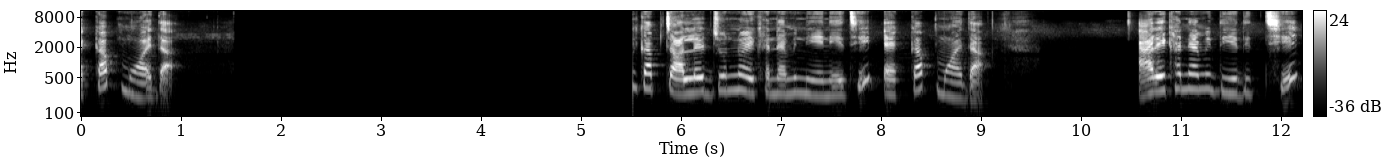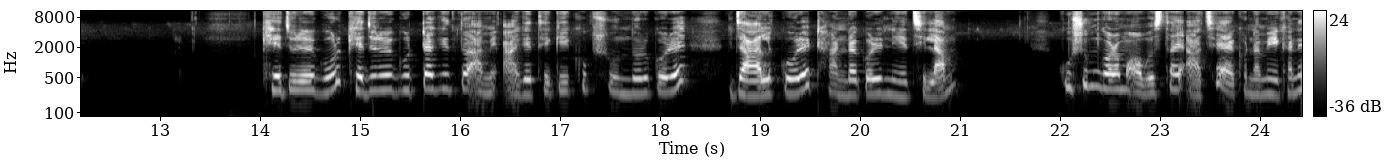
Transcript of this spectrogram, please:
এক কাপ ময়দা। কাপ চালের জন্য এখানে আমি নিয়ে নিয়েছি এক কাপ ময়দা। আর এখানে আমি দিয়ে দিচ্ছি খেজুরের গুড়। খেজুরের গুড়টা কিন্তু আমি আগে থেকেই খুব সুন্দর করে জাল করে, ঠান্ডা করে নিয়েছিলাম। কুসুম গরম অবস্থায় আছে, এখন আমি এখানে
